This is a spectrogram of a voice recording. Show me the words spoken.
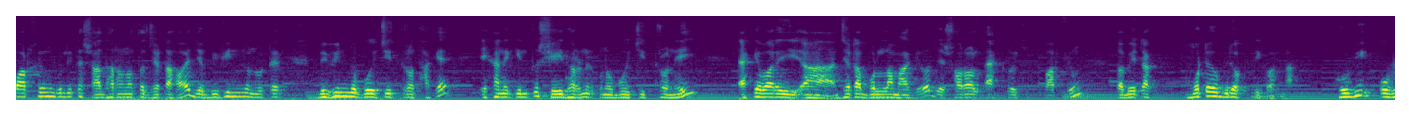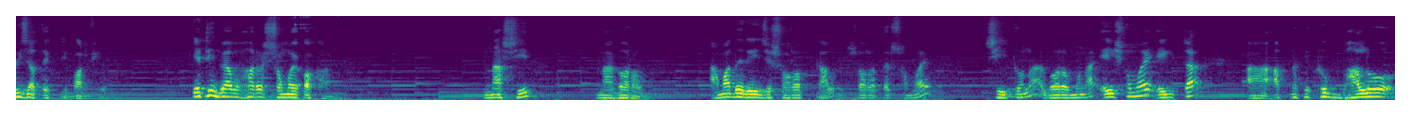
পারফিউমগুলিতে সাধারণত যেটা হয় যে বিভিন্ন নোটের বিভিন্ন বৈচিত্র্য থাকে, এখানে কিন্তু সেই ধরনের কোনো বৈচিত্র্য নেই। একেবারেই যেটা বললাম আগেও যে সরল একরৈখিক পারফিউম, তবে এটা মোটেও বিরক্তিকর না, খুবই অভিজাত একটি পারফিউম। এটি ব্যবহারের সময় কখন? না শীত না গরম। আমাদের এই যে শরৎকাল, শরতের সময় শীতও না গরমও না এই সময় এইটা আপনাকে খুব ভালো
